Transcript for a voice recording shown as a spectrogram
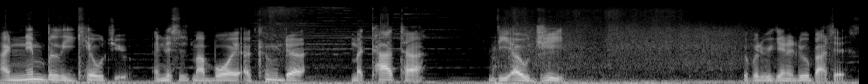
I nimbly killed you. And this is my boy Akunda Matata the OG. So what are we gonna do about this?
